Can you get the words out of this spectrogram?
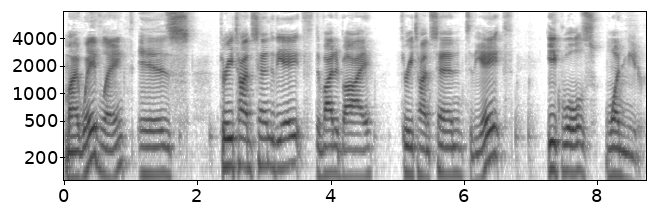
my wavelength is 3 times 10 to the 8th divided by 3 times 10 to the 8th equals 1 meter.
